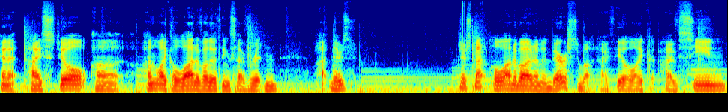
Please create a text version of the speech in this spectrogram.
And I still, uh, unlike a lot of other things I've written, uh, there's there's not a lot about it I'm embarrassed about. I feel like I've seen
